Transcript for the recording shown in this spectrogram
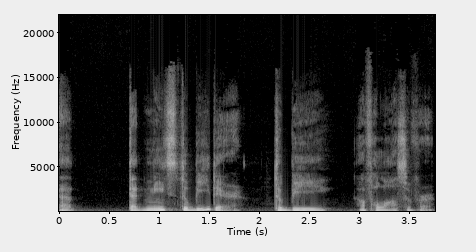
Uh, that needs to be there to be a philosopher.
